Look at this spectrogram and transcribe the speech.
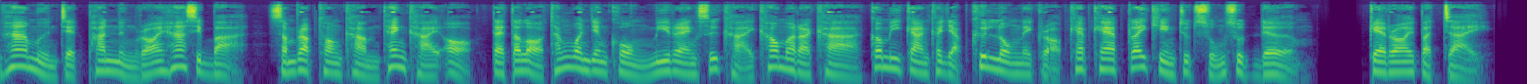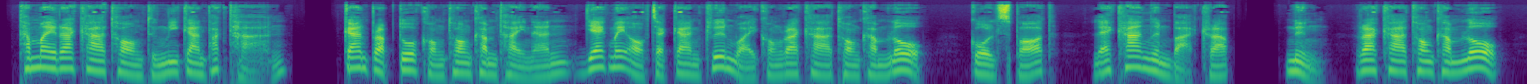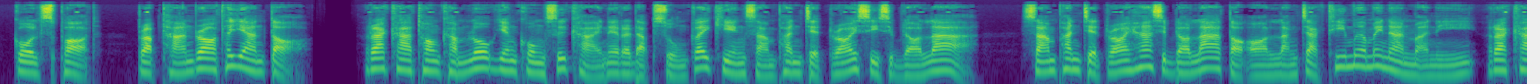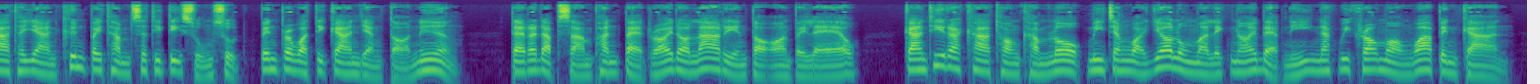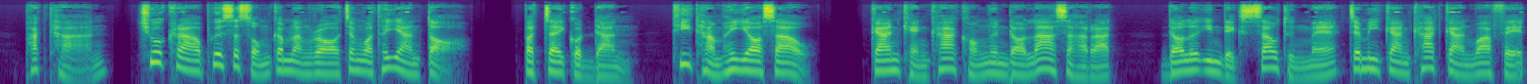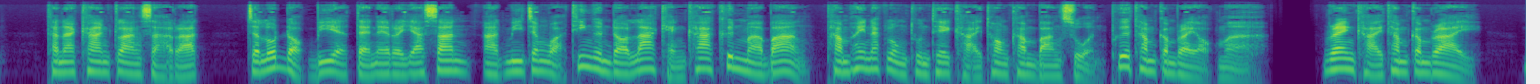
57,150 บาทสำหรับทองคำแท่งขายออก แต่ตลอดทั้งวันยังคงมีแรงซื้อขายเข้ามาราคา ก็มีการขยับขึ้นลงในกรอบแคบๆ ใกล้เคียงจุดสูงสุดเดิม แกรอยปัจจัยทำไมราคาทองถึงมีการพักฐาน การปรับตัวของทองคำไทยนั้นแยกไม่ออกจากการเคลื่อนไหวของราคาทองคำโลก Gold Spot และค่าเงินบาทครับ 1. ราคาทองคำโลก Gold Spot ปรับฐานรอทะยานต่อ ราคาทองคำโลกยังคงซื้อขายในระดับสูงใกล้เคียง 3,740 ดอลลาร์ 3,750 ดอลลาร์ต่อออนซ์หลังจากที่เมื่อไม่นานมานี้ ราคาทะยานขึ้นไปทำสถิติสูงสุด เป็นประวัติการ์อย่างต่อเนื่อง แต่ระดับ 3,800 ดอลลาร์เหรียญต่อออนซ์ไปแล้ว การที่ราคาทองคำโลกมีจังหวะย่อลงมาเล็กน้อยแบบนี้นักวิเคราะห์มองว่าเป็นการ พักฐาน ชั่วคราวเพื่อสะสมกำลังรอจังหวะทะยานต่อ ปัจจัยกดดัน ที่ทำให้ย่อเศร้า การแข่งค่าของเงินดอลลาร์สหรัฐ Dollar Index เศร้าถึงแม้จะมีการคาดการว่าเฟด ธนาคารกลางสหรัฐ จะลดดอกเบี้ยแต่ในระยะสั้นอาจมีจังหวะที่เงินดอลลาร์แข็งค่าขึ้นมาบ้างทำให้นักลงทุนเทขายทองคำบางส่วนเพื่อทำกำไรออกมา แรงขายทำกำไร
